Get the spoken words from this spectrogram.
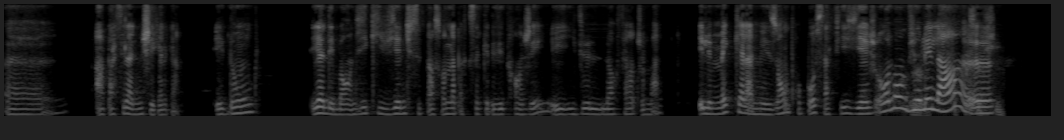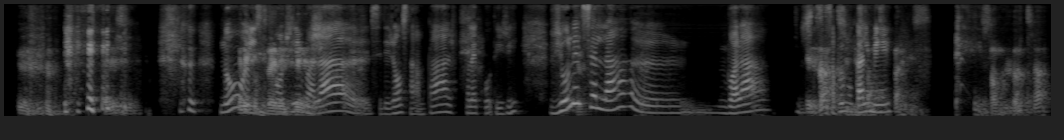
à passer la nuit chez quelqu'un. Et donc, il y a des bandits qui viennent chez cette personne-là parce que c'est que des étrangers et ils veulent leur faire du mal. Et le mec qui est à la maison propose sa fille vierge. Oh non, violez-la. Euh. non, les étrangers, voilà, euh, c'est des gens sympas, je peux les protéger. Violer celle-là, euh, voilà, ça, peut vous calmer. Il semble ça.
